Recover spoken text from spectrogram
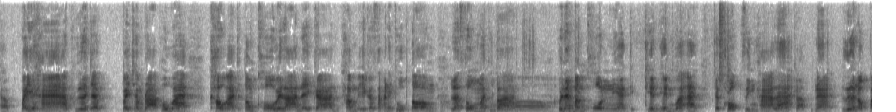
ครับไปหาเพื่อจะไปชำระ เพราะว่าเขาอาจจะต้องขอเวลาในการทำเอกสารให้ถูกต้องอ๋อและส่งมาที่บ้านอ๋อเพราะฉะนั้นบางคนเนี่ยเขียนเห็นว่าอะจะครบสิงหาแล้วครับนะเลื่อนออกไป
